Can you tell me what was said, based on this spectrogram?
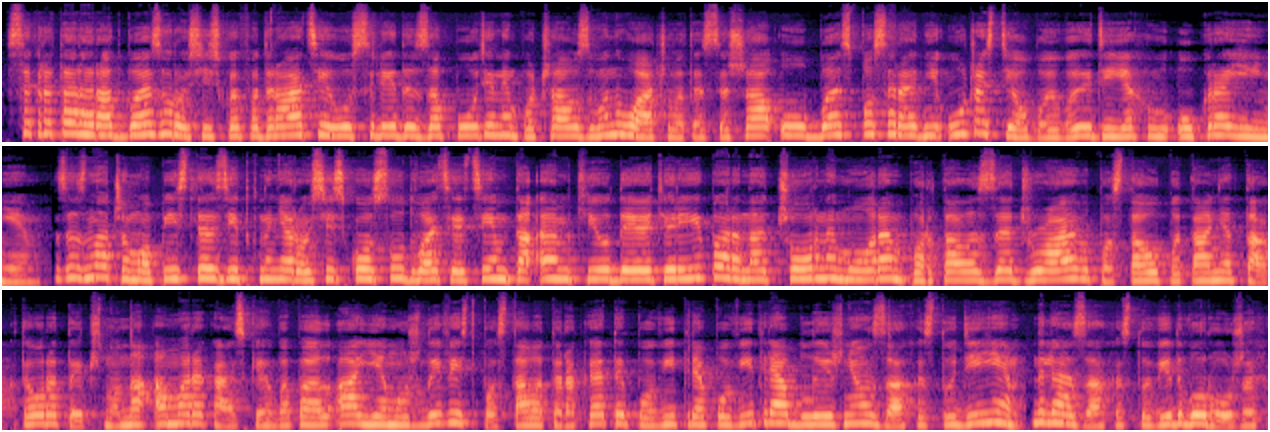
Секретар Радбезу Російської Федерації услід за Путіним почав звинувачувати США у безпосередній участі у бойових діях в Україні. Зазначимо, після зіткнення російського су 27 та МК-9 Ріпер над Чорним морем портал The Drive поставив питання так: теоретично на американських БПЛА є можливість поставити ракети повітря-повітря ближнього захисту дії для захисту від ворожих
